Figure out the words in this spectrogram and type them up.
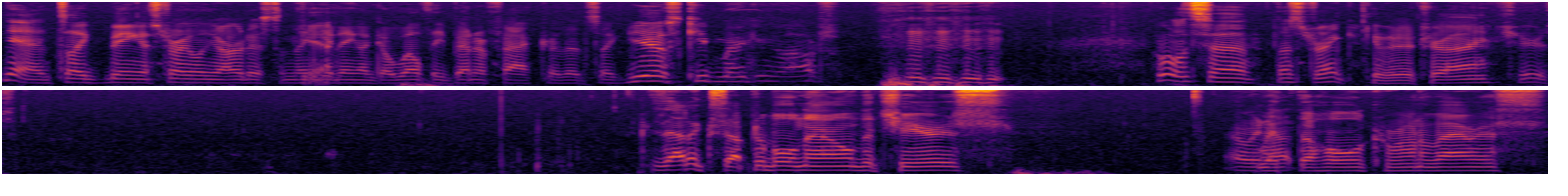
yeah. It's like being a struggling artist and then Yeah. getting like a wealthy benefactor that's like, "Yes, keep making art." cool. Let's uh, let's drink. Give it a try. Cheers. Is that acceptable now? The cheers Are we with not? the whole coronavirus?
